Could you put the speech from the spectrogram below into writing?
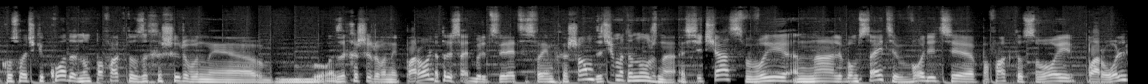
кусочки кода, но по факту захешированные, захешированный пароль, который сайт будет сверять со своим хэшом. Зачем это нужно? Сейчас вы на любом сайте вводите по факту свой пароль,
